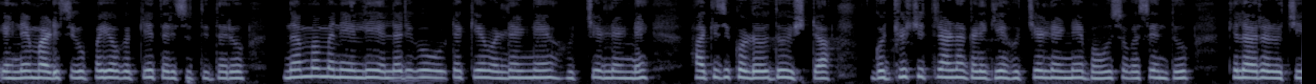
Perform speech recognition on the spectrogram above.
ಎಣ್ಣೆ ಮಾಡಿಸಿ ಉಪಯೋಗಕ್ಕೆ ತರಿಸುತ್ತಿದ್ದರು. ನಮ್ಮ ಮನೆಯಲ್ಲಿ ಎಲ್ಲರಿಗೂ ಊಟಕ್ಕೆ ಒಳ್ಳೆಣ್ಣೆ, ಹುಚ್ಚೆಳ್ಳೆಣ್ಣೆ ಹಾಕಿಸಿಕೊಳ್ಳುವುದು ಇಷ್ಟ. ಗೊಜ್ಜು ಚಿತ್ರಾನ್ನಗಳಿಗೆ ಹುಚ್ಚೆಳ್ಳೆಣ್ಣೆ ಬಹು ಸೊಗಸೆಂದು ಕೆಲವರ ರುಚಿ.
